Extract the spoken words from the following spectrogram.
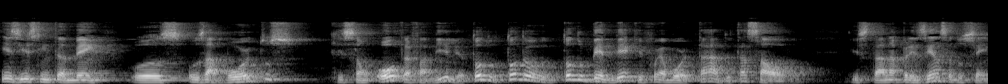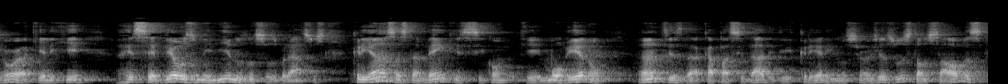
Existem também os, os abortos, que são outra família. Todo, todo, todo bebê que foi abortado está salvo. Está na presença do Senhor, aquele que recebeu os meninos nos seus braços. Crianças também que, se, que morreram antes da capacidade de crerem no Senhor Jesus estão salvas.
